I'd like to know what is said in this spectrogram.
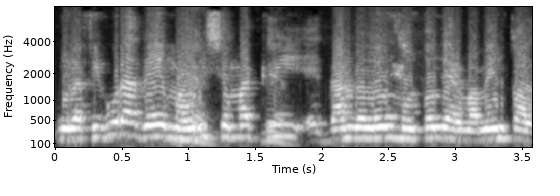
ni la figura de Mauricio Macri eh, dándole un montón de armamento al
